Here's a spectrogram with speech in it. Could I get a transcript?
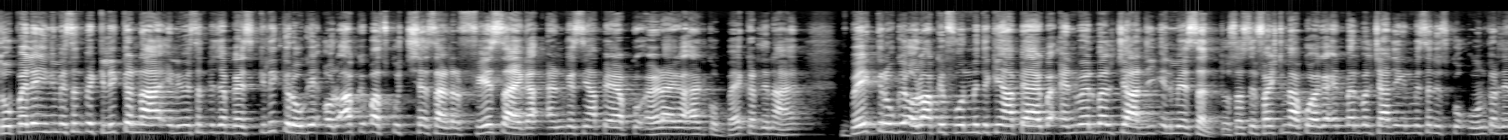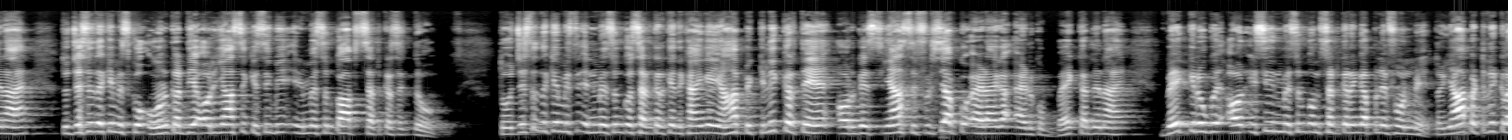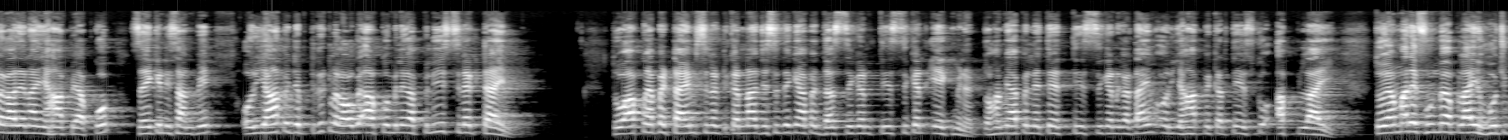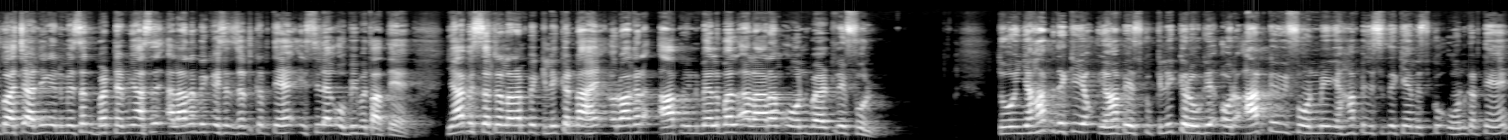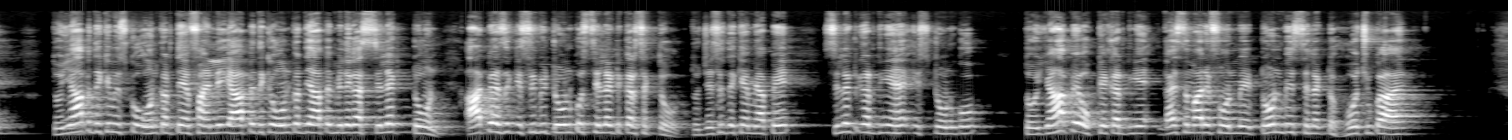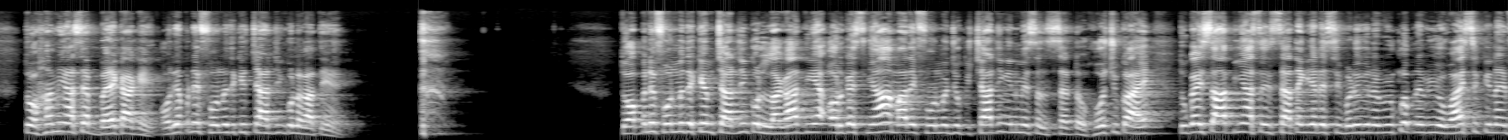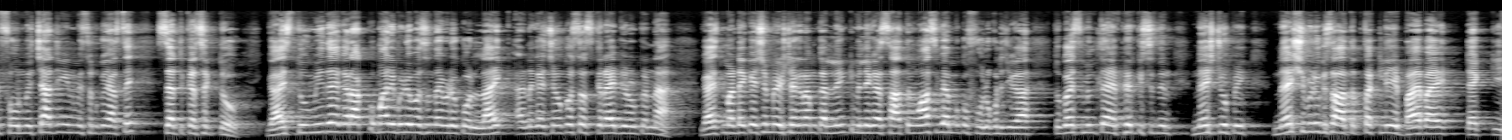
तो पहले एनिमेशन पे क्लिक करना है। एनिमेशन पे जब गैस क्लिक करोगे और आपके पास कुछ ऐसा फेस आएगा, एंड गैस यहाँ पे आपको ऐड आएगा, ऐड को बैक कर देना है। बैक करोगे और आपके फ़ोन में देखिए यहाँ पे आएगा एनवेलेबल चार्जिंग इनमेशन तो सबसे फ़र्स्ट में आपको आएगा एनवेलेबल चार्जिंग इनमेशन इसको ऑन कर देना है। तो जैसे देखिए, मैं इसको ऑन कर दिया और यहाँ से किसी भी इनमेशन को आप सेट कर सकते हो। तो जैसे देखिए हम इस एनिमेशन को सेट करके दिखाएँगे, यहाँ पे क्लिक करते हैं और यहाँ से फिर से आपको ऐड आएगा ऐड को बैक कर देना है। बैक करोगे और इसी इनमेशन को हम सेट करेंगे अपने फ़ोन में। तो यहाँ पे ट्रिक लगा देना है, यहाँ पे आपको सही के निशान पे। और यहाँ पे जब ट्रिक लगाओगे, आपको मिलेगा प्लीज़ सिलेक्ट टाइम तो आपको यहाँ पे टाइम सिलेक्ट करना, जैसे देखिए यहाँ पे 10 सेकंड 30 सेकंड एक मिनट तो हम यहाँ पे लेते हैं 30 सेकंड का टाइम और यहाँ पे करते हैं इसको अप्लाई तो हमारे फ़ोन में अप्लाई हो चुका है चार्जिंग एनिमेशन बट हम यहाँ से अलार्म भी कैसे सेट करते हैं इसलिए वो भी बताते हैं. यहाँ पे सेट अलार्म पे क्लिक करना है और अगर आप इनवेलेबल अलार्म ऑन बैटरी फुल तो यहाँ पे देखिए, यहाँ पे इसको क्लिक करोगे और आपके भी फ़ोन में यहाँ पे जैसे देखिए हम इसको ऑन करते हैं. तो यहाँ पे देखिए हम इसको ऑन करते हैं फाइनली यहाँ पे देखिए ऑन करते हैं, यहाँ पे मिलेगा सिलेक्ट टोन आप ऐसे किसी भी टोन को सिलेक्ट कर सकते हो। तो जैसे देखिए हम यहाँ पे सिलेक्ट कर दिए हैं इस टोन को। तो यहाँ पे ओके कर दिए। गैस हमारे फ़ोन में टोन भी सिलेक्ट हो चुका है। तो हम यहाँ से बैक आ गए और ये अपने फ़ोन में देखिए चार्जिंग को लगाते हैं। तो अपने फ़ोन में देखिए, हम चार्जिंग को लगा दिया और गैस यहाँ हमारे फ़ोन में जो कि चार्जिंग एनिमेशन सेट हो चुका है। तो गैस आप यहाँ से स्टार्टिंग बिल्कुल अपने video Y sixty nine phone में चार्जिंग एनिमेशन को यहाँ से सेट कर सकते हो। गैस तो उम्मीद है अगर आपको हमारी वीडियो पसंद है वीडियो को लाइक एंड गैस को सब्सक्राइब ज़रूर करना। गैस नोटिफिकेशन में इंस्टाग्राम का लिंक मिलेगा, साथ में वहाँ से भी आपको फॉलो कर लीजिएगा। तो गैस मिलते हैं फिर किसी दिन नेक्स्ट टॉपिक नेक्स्ट वीडियो के साथ। तब तक लिए बाय बाय टेक की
